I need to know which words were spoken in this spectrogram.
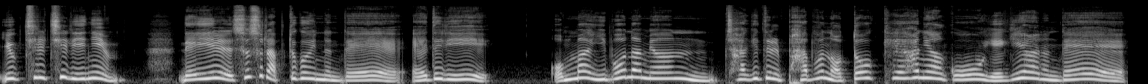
6772님, 내일 수술 앞두고 있는데 애들이 엄마 입원하면 자기들 밥은 어떻게 하냐고 얘기하는데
